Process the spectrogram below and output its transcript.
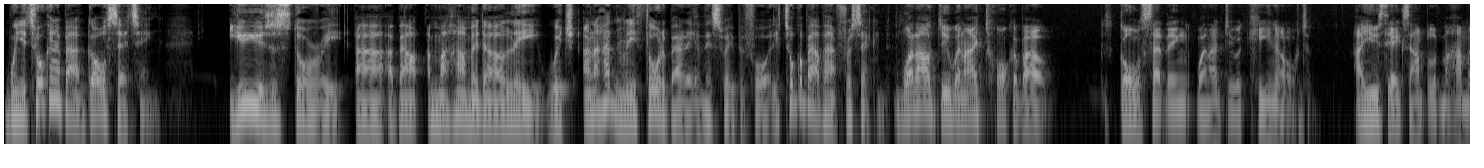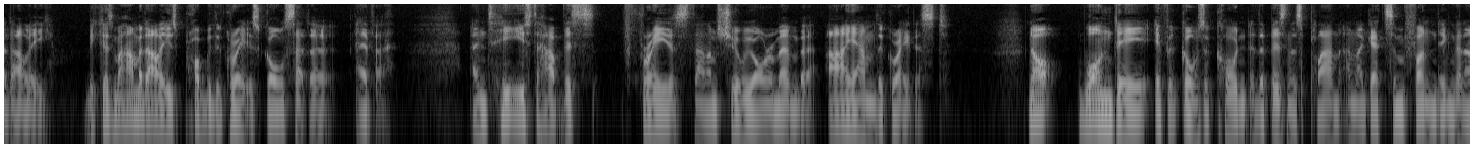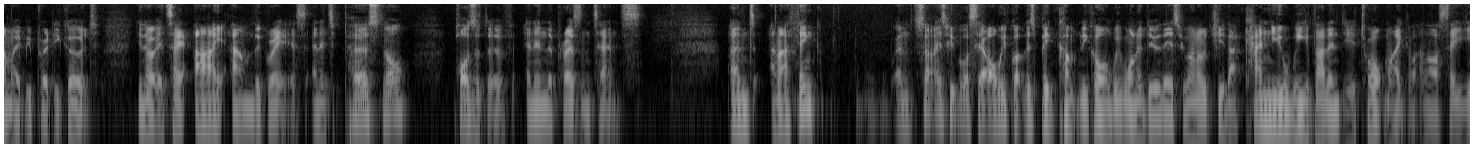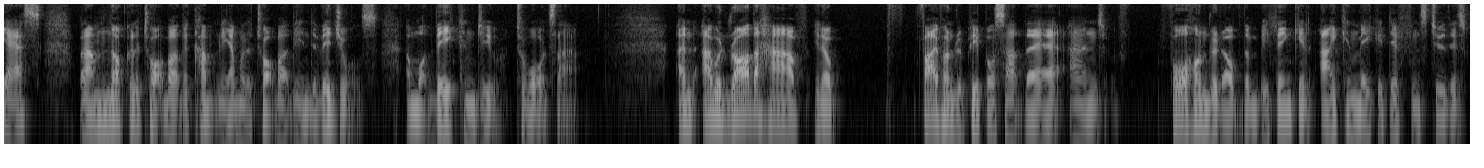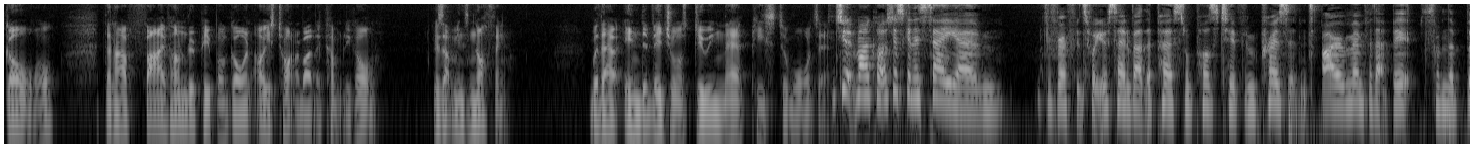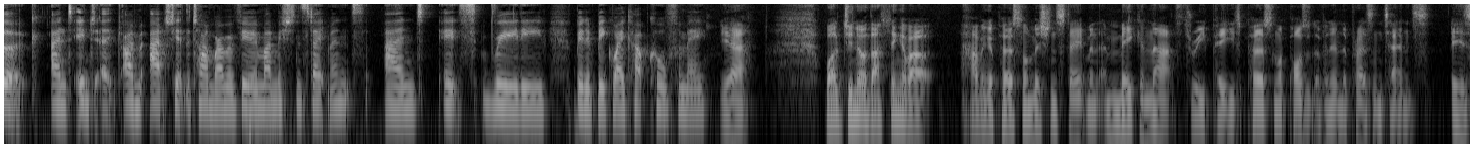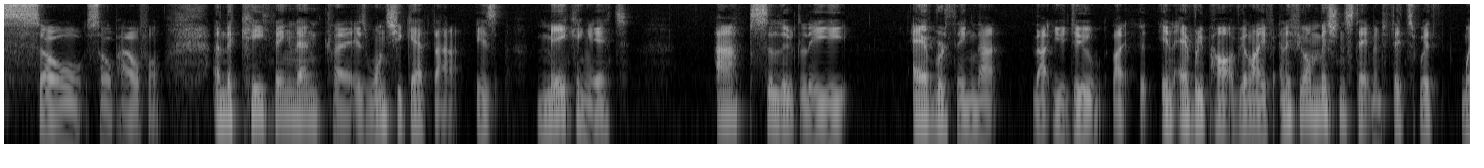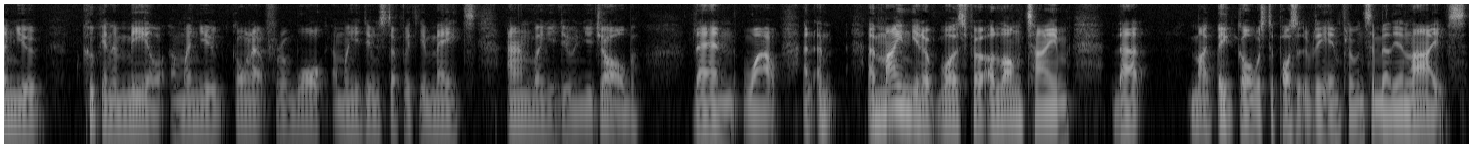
When you're talking about goal setting, you use a story uh, about Muhammad Ali, which, and I hadn't really thought about it in this way before. Talk about that for a second. what I'll do when I talk about goal setting, when I do a keynote, I use the example of Muhammad Ali because Muhammad Ali is probably the greatest goal setter ever. And he used to have this phrase that I'm sure we all remember I am the greatest. Not one day, if it goes according to the business plan and I get some funding, then I might be pretty good. You know, it's like I am the greatest. And it's personal, positive, and in the present tense. And and I think and sometimes people will say, "Oh, we've got this big company going. We want to do this. We want to achieve that. Can you weave that into your talk, Michael?" And I'll say yes, but I'm not going to talk about the company. I'm going to talk about the individuals and what they can do towards that. And I would rather have, you know, 500 people sat there and 400 of them be thinking, "I can make a difference to this goal," than have 500 people going, "Oh, he's talking about the company goal," because that means nothing without individuals doing their piece towards it. You know, Michael, I was just going to say, um, with reference to what you're saying about the personal, positive, and present. I remember that bit from the book, and in, I'm actually at the time where I'm reviewing my mission statement, and it's really been a big wake up call for me. Yeah. Well, do you know that thing about having a personal mission statement and making that three P's, personal, positive, and in the present tense, is so, so powerful. And the key thing then, Claire, is once you get that, is making it absolutely everything that that you do, like in every part of your life. And if your mission statement fits with when you're cooking a meal and when you're going out for a walk and when you're doing stuff with your mates and when you're doing your job, then wow. And and, and mine, you know, was for a long time that my big goal was to positively influence a million lives.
